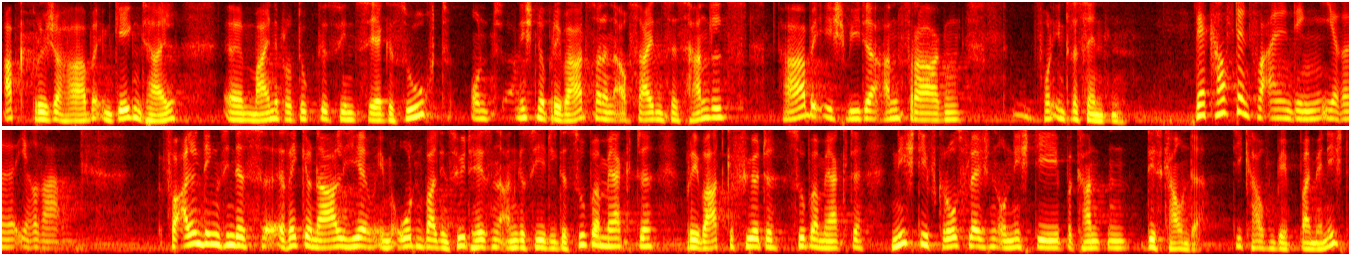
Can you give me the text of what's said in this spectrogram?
Abbrüche habe. Im Gegenteil, äh, meine Produkte sind sehr gesucht und nicht nur privat, sondern auch seitens des Handels habe ich wieder Anfragen von Interessenten. Wer kauft denn vor allen Dingen Ihre, Ihre Waren? Vor allen Dingen sind es regional hier im Odenwald in Südhessen angesiedelte Supermärkte, privat geführte Supermärkte, nicht die Großflächen und nicht die bekannten Discounter. Die kaufen bei mir nicht.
